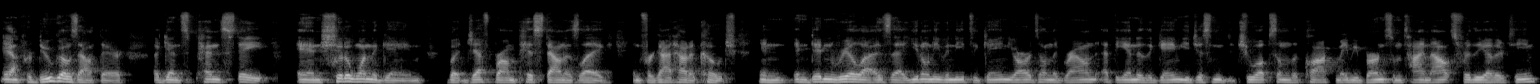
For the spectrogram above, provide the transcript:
Yeah. And Purdue goes out there against Penn State and should have won the game, but Jeff Brohm pissed down his leg and forgot how to coach and, and didn't realize that you don't even need to gain yards on the ground at the end of the game. You just need to chew up some of the clock, maybe burn some timeouts for the other team.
